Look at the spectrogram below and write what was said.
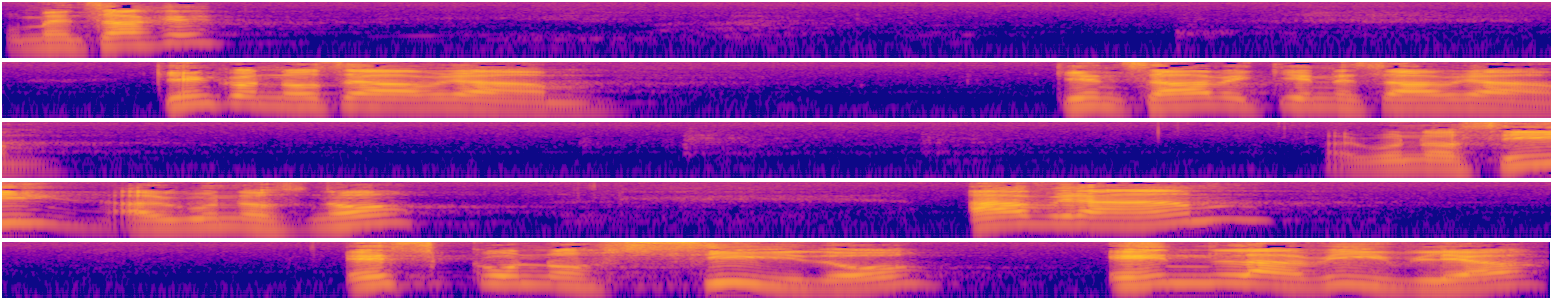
un mensaje? ¿Quién conoce a Abraham? ¿Quién sabe quién es Abraham? Algunos sí, algunos no. Abraham es conocido en la Biblia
